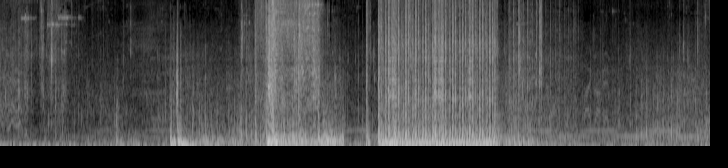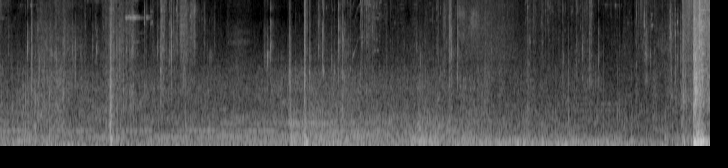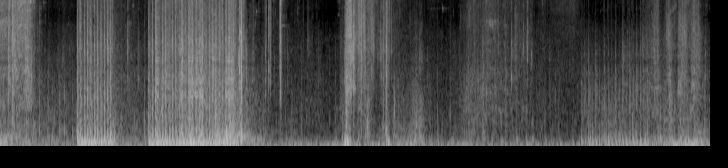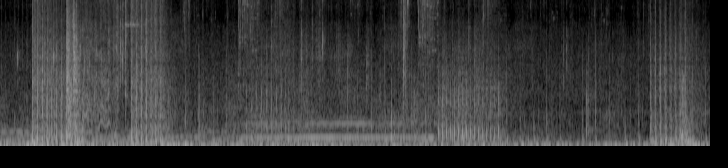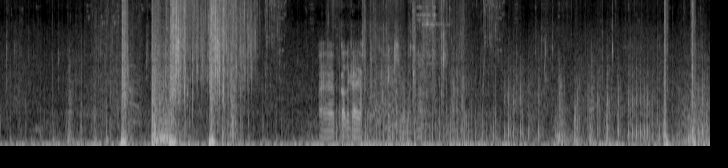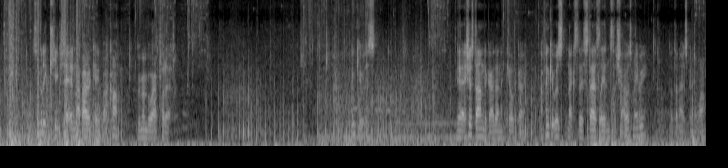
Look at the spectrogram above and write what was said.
Uh, the guy I think you were looking at. Somebody keeps hitting my barricade, but I can't remember where I put it. I think it was... Yeah, it's just down the guy then and kill the guy. I think it was next to the stairs leading to the showers, maybe? I don't know, it's been a while.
